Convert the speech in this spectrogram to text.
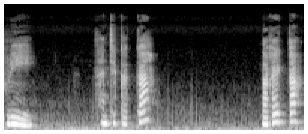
둘이 산책 갈까? 나갈까?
